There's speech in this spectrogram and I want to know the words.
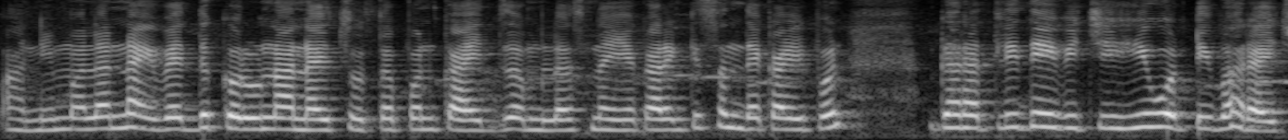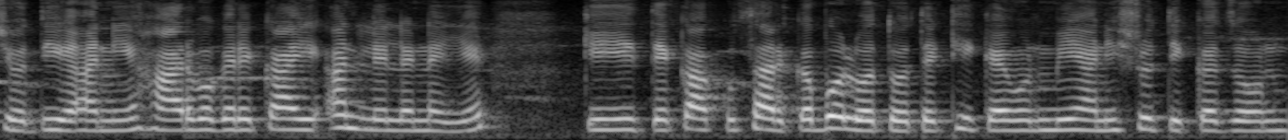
आणि मला नैवेद्य करून आणायचं होतं पण काय जमलंच नाही आहे कारण की संध्याकाळी पण घरातली देवीची ही ओटी भरायची होती आणि हार वगैरे काही आणलेलं नाही आहे की ते काकूसारखं बोलवत होते ठीक आहे म्हणून मी आणि श्रुतिका जाऊन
